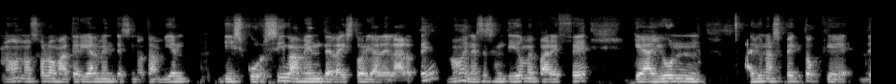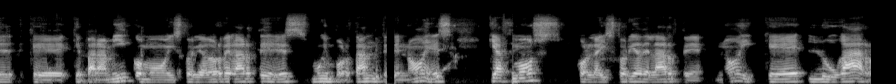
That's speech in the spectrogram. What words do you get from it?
¿no? no solo materialmente, sino también discursivamente la historia del arte. ¿no? En ese sentido, me parece que hay un, hay un aspecto que, que, para mí, como historiador del arte, es muy importante, ¿no? Es qué hacemos con la historia del arte, ¿no? Y qué lugar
